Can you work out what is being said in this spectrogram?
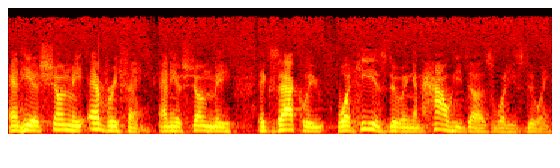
And he has shown me everything. And he has shown me exactly what he is doing and how he does what he's doing.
